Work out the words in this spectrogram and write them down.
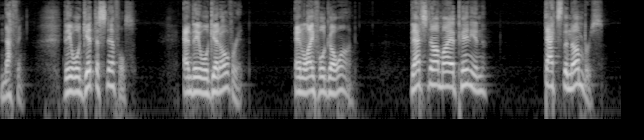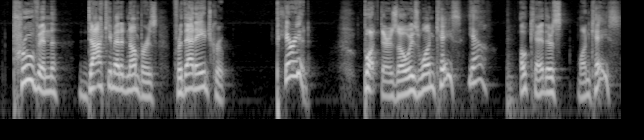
nothing. They will get the sniffles and they will get over it, and life will go on. That's not my opinion. That's the numbers. Proven, documented numbers for that age group. Period. But there's always one case. Yeah. Okay, there's one case.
